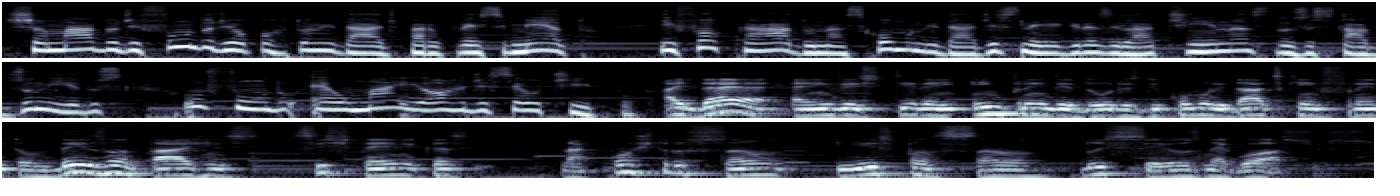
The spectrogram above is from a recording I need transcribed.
Chamado de Fundo de Oportunidade para o Crescimento e focado nas comunidades negras e latinas dos Estados Unidos, o fundo é o maior de seu tipo. A ideia é investir em empreendedores de comunidades que enfrentam desvantagens sistêmicas na construção e expansão dos seus negócios.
